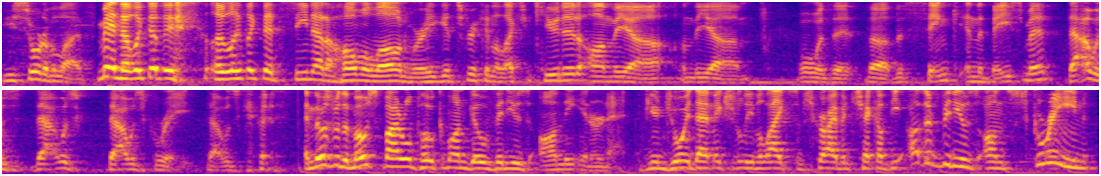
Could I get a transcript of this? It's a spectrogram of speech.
He's sort of alive. Man, that looked at the looked like that scene out of Home Alone where he gets freaking electrocuted on the uh on the um what was it? The the sink in the basement. That was that was that was great. That was good. And those were the most viral Pokemon Go videos on the internet. If you enjoyed that, make sure to leave a like, subscribe, and check out the other videos on screen.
